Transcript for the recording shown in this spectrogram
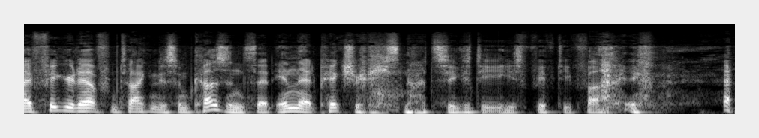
I figured out from talking to some cousins that in that picture, he's not 60, he's 55.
